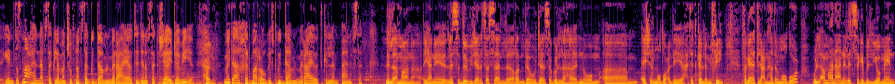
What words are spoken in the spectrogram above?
يعني تصنعها لنفسك لما تشوف نفسك قدام المراية وتدي نفسك أشياء إيجابية. حلو. متى آخر مرة وقفت قدام المراية وتكلمت مع نفسك؟ للأمانة. يعني لسه دوبي جالس أسأل رندا وجالس أقول لها إنه إيش الموضوع اللي حتتكلمي فيه؟ فقالت لي عن هذا الموضوع والأمانة أنا لسه قبل يومين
